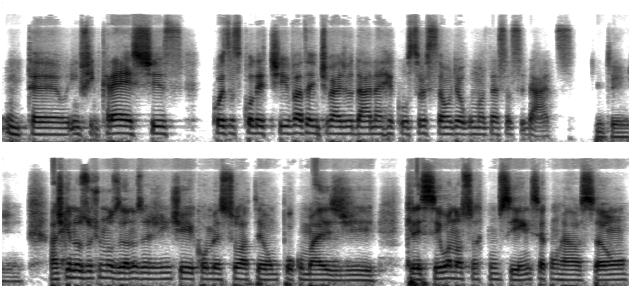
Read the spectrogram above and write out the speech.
Então, enfim, creches, coisas coletivas, a gente vai ajudar na reconstrução de algumas dessas cidades. Entendi. Acho que nos últimos anos a gente começou a ter um pouco mais de. cresceu a nossa consciência com relação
